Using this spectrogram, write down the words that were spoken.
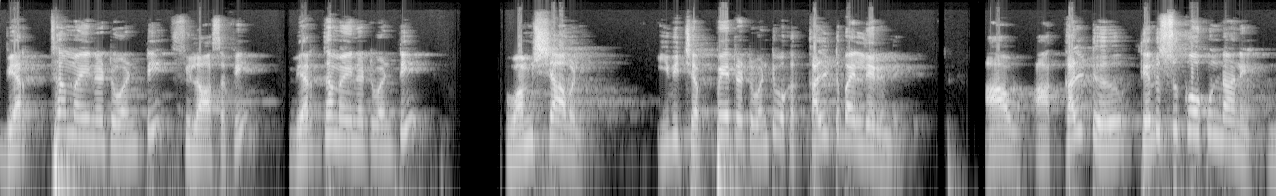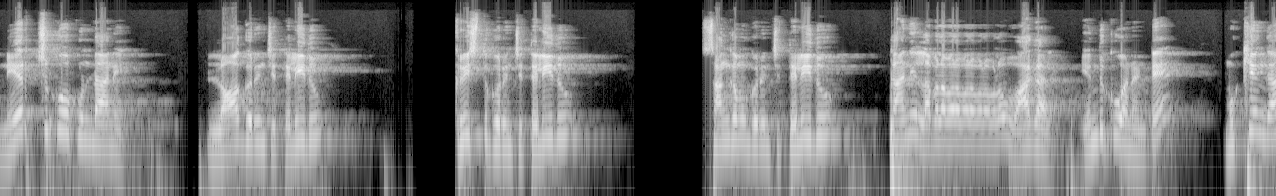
వ్యర్థమైనటువంటి ఫిలాసఫీ వ్యర్థమైనటువంటి వంశావళి ఇవి చెప్పేటటువంటి ఒక కల్ట్ బయలుదేరింది. ఆ ఆ కల్ట్ తెలుసుకోకుండానే నేర్చుకోకుండానే లా గురించి తెలీదు క్రీస్తు గురించి తెలీదు సంఘము గురించి తెలీదు కానీ లబలబలబలబల వాగాలి. ఎందుకు అనంటే ముఖ్యంగా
